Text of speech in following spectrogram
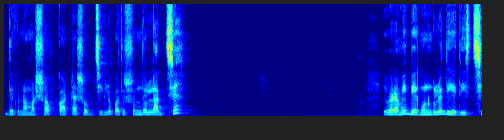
দেখুন আমার সব কাটা সবজিগুলো কত সুন্দর লাগছে। এবার আমি বেগুনগুলো দিয়ে দিচ্ছি।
